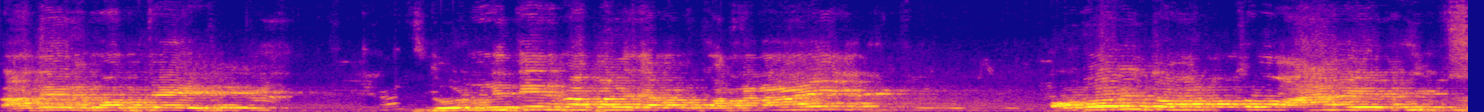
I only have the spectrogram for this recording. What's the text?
তাদের মধ্যে দুর্নীতির ব্যাপারে যেমন কথা নাই, অবৈধ অর্থ, আয়ের উৎস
